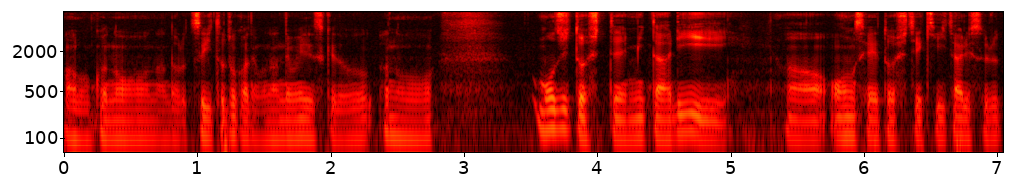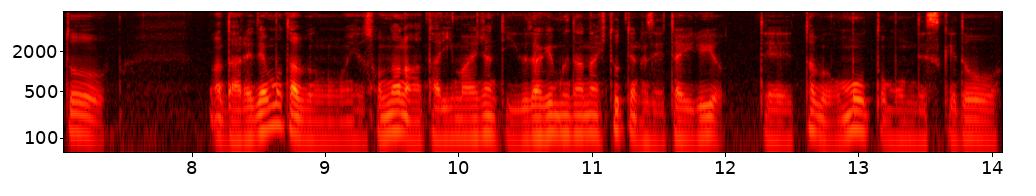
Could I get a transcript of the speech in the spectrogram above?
まあ、僕のなんだろうツイートとかでも何でもいいですけどあの文字として見たりあ音声として聞いたりすると、まあ、誰でも多分いやそんなの当たり前じゃんって言うだけ無駄な人っていうのは絶対いるよって多分思うと思うんですけど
